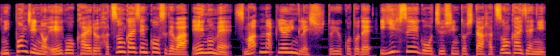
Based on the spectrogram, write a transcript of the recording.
日本人の英語を変える発音改善コースでは英語名 Smarten Up Your English ということでイギリス英語を中心とした発音改善に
